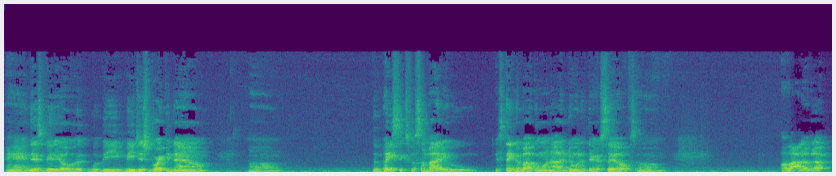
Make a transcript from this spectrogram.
And this video would be me just breaking down um, the basics for somebody who is thinking about going out and doing it themselves. Um, a lot of it I,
